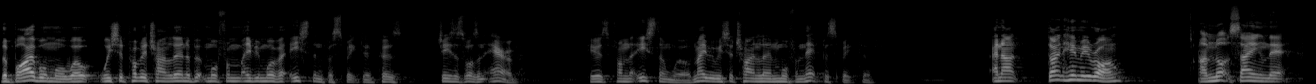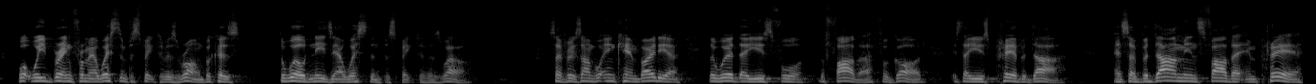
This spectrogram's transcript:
the Bible more well, we should probably try and learn a bit more from maybe more of an Eastern perspective because Jesus was an Arab. He was from the Eastern world. Maybe we should try and learn more from that perspective. And I, don't hear me wrong, I'm not saying that what we bring from our Western perspective is wrong because the world needs our Western perspective as well. So, for example, in Cambodia, the word they use for the Father, for God, is they use Prebada. And so Bada means father, and prayer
